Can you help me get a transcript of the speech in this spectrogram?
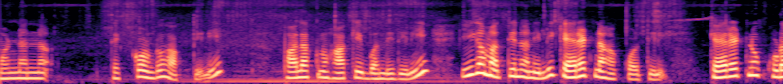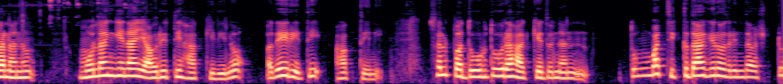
ಮಣ್ಣನ್ನು ತೆಕ್ಕೊಂಡು ಹಾಕ್ತೀನಿ. ಪಾಲಕ್ನು ಹಾಕಿ ಬಂದಿದ್ದೀನಿ. ಈಗ ಮತ್ತೆ ನಾನಿಲ್ಲಿ ಕ್ಯಾರೆಟ್ನ ಹಾಕ್ಕೊಳ್ತೀನಿ. ಕ್ಯಾರೆಟ್ನು ಕೂಡ ನಾನು ಮೂಲಂಗಿನ ಯಾವ ರೀತಿ ಹಾಕಿದ್ದೀನೋ ಅದೇ ರೀತಿ ಹಾಕ್ತೀನಿ. ಸ್ವಲ್ಪ ದೂರ ದೂರ ಹಾಕಿದ್ದು ನಾನು ತುಂಬ ಚಿಕ್ಕದಾಗಿರೋದ್ರಿಂದ ಅಷ್ಟು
